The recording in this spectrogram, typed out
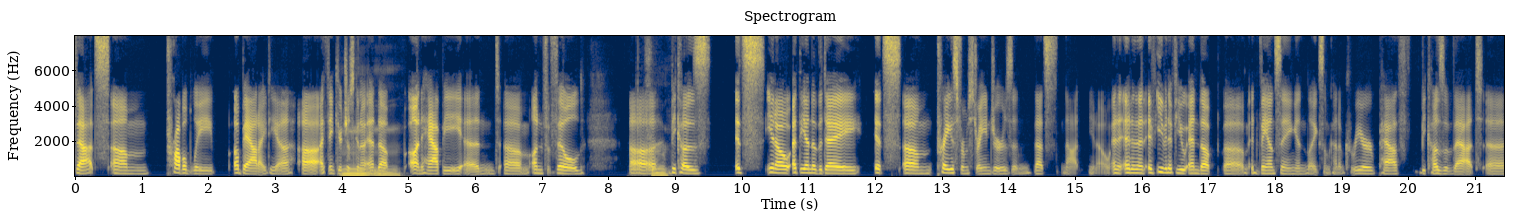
that's um probably a bad idea uh i think you're just going to end up Mm. unhappy and um unfulfilled uh Sure. because it's you know at the end of the day it's um praise from strangers and that's not you know and and then if even if you end up um advancing in like some kind of career path because of that uh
